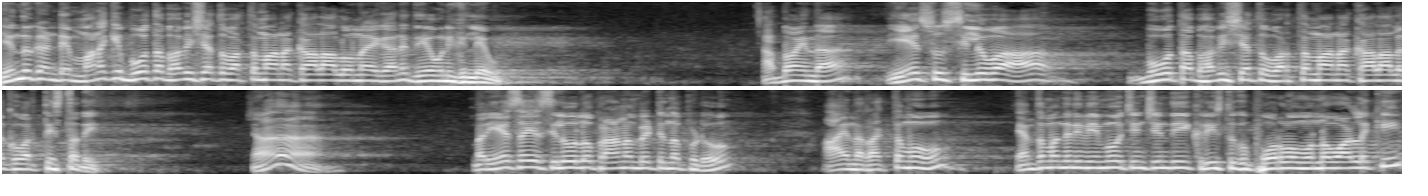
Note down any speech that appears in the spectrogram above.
ఎందుకంటే మనకి భూత భవిష్యత్తు వర్తమాన కాలాలు ఉన్నాయి కానీ దేవునికి లేవు. అర్థమైందా? యేసు శిలువ భూత భవిష్యత్తు వర్తమాన కాలాలకు వర్తిస్తుంది. మరి ఏసయ్య శిలువలో ప్రాణం పెట్టినప్పుడు ఆయన రక్తము ఎంతమందిని విమోచించింది? క్రీస్తుకు పూర్వం ఉన్న వాళ్ళకి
